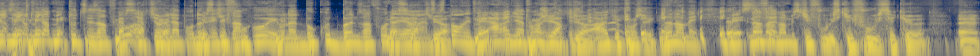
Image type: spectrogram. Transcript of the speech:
merci mais- en tout cas mais- pour toutes ces infos. Merci, Arthur Arthur. est là pour Mais donner ces infos et on a beaucoup de bonnes infos d'ailleurs. Arthur. Sport, on était Mais arrête de plonger, Arthur. Arrête de plonger. Non, non, mais. Mais euh, non, non, mais ce qui est fou, ce qui est fou, c'est que euh,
